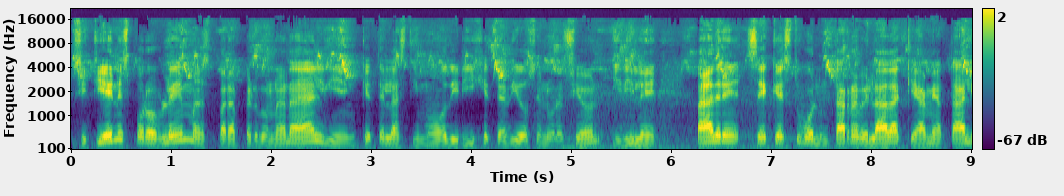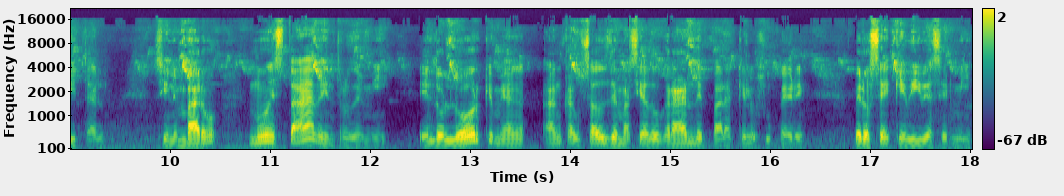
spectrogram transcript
Si tienes problemas para perdonar a alguien que te lastimó, dirígete a Dios en oración y dile, Padre, sé que es tu voluntad revelada que ame a tal y tal. Sin embargo, no está dentro de mí. El dolor que me han, han causado es demasiado grande para que lo supere. Pero sé que vives en mí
